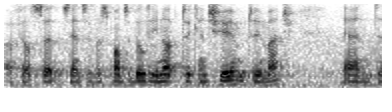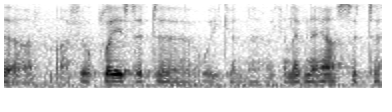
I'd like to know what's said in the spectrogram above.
I feel a certain sense of responsibility not to consume too much, and uh, I feel pleased that uh, we, can, uh, we can live in a house that uh,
